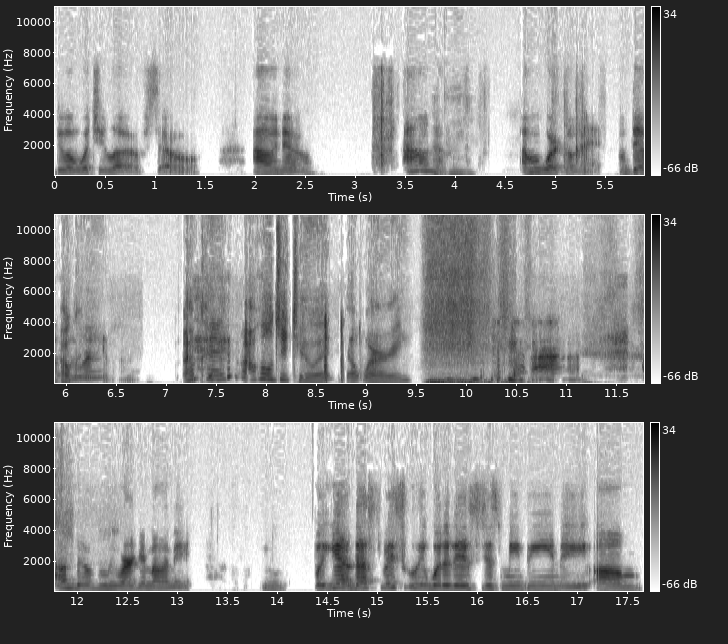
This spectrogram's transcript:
doing what you love. So I don't know. I don't know. Mm-hmm. I'm gonna work on it. I'm definitely okay. working on it. Okay, I'll hold you to it. Don't worry. I'm definitely working on it. But yeah, that's basically what it is. Just me being a um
